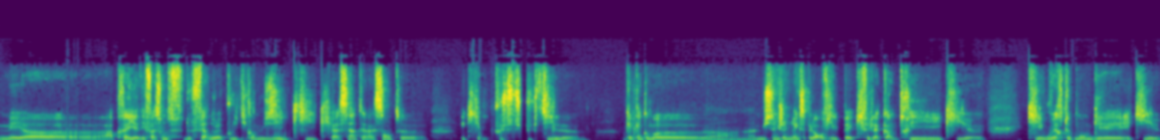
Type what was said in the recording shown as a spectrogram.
Mais euh, après, il y a des façons de, faire de la politique en musique qui, qui est assez intéressante euh, et qui est plus subtile. Quelqu'un comme euh, un musicien que j'aime bien qui s'appelle Orville Peck qui fait de la country, qui euh, qui est ouvertement gay et qui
